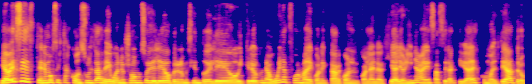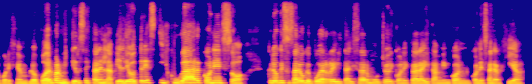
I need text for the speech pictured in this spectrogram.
y a veces tenemos estas consultas de, bueno, yo soy de Leo, pero no me siento de Leo, y creo que una buena forma de conectar con, la energía leonina es hacer actividades como el teatro, por ejemplo, poder permitirse estar en la piel de otros y jugar con eso. Creo que eso es algo que puede revitalizar mucho y conectar ahí también con, con esa energía.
